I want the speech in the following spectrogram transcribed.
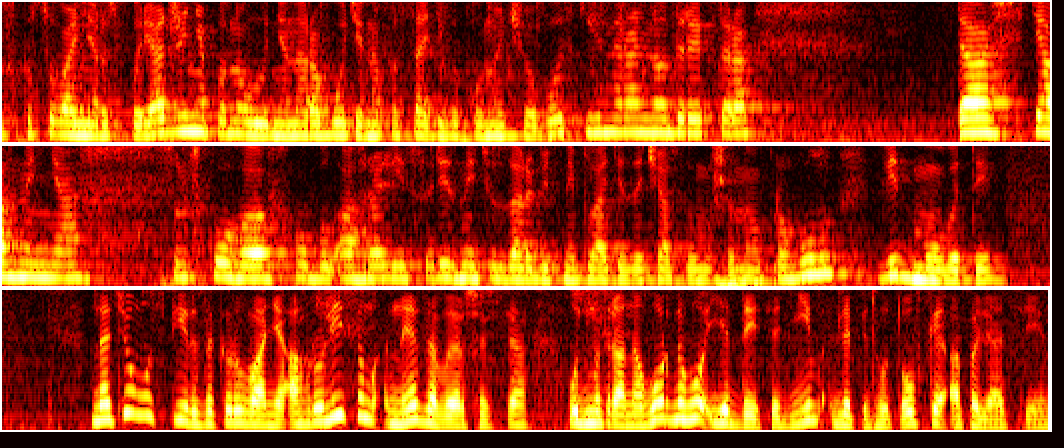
скасування розпорядження, поновлення на роботі на посаді виконуючого обов'язки генерального директора та стягнення Сумського облагроліс різницю в заробітній платі за час вимушеного прогулу відмовити. На цьому спір за керування агролісом не завершився. У Дмитра Нагорного є 10 днів для підготовки апеляції.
